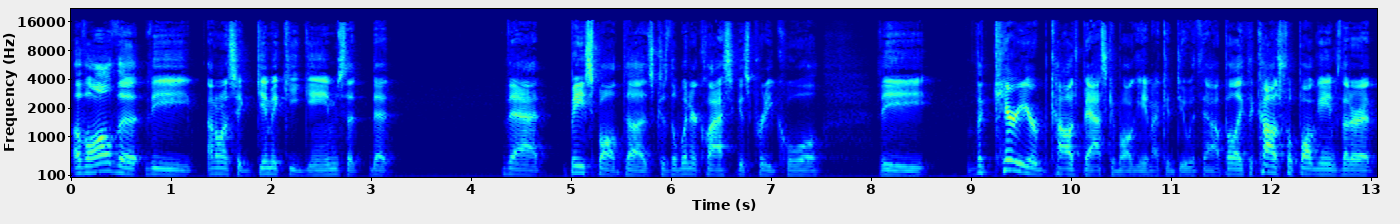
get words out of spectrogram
of all the the I don't want to say gimmicky games that that that baseball does because the Winter Classic is pretty cool. The the carrier college basketball game I could do without, but like the college football games that are at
